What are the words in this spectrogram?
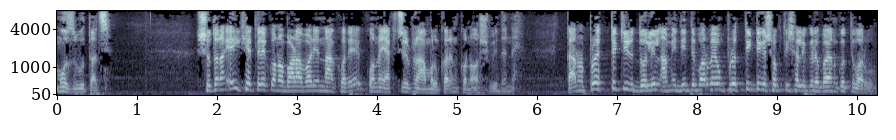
মজবুত আছে। সুতরাং এই ক্ষেত্রে কোনো বাড়াবাড়ি না করে কোনো একটির উপর আমল করেন, কোনো অসুবিধা নেই। কারণ প্রত্যেকটির দলিল আমি দিতে পারব এবং প্রত্যেকটিকে শক্তিশালী করে বয়ান করতে পারব।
